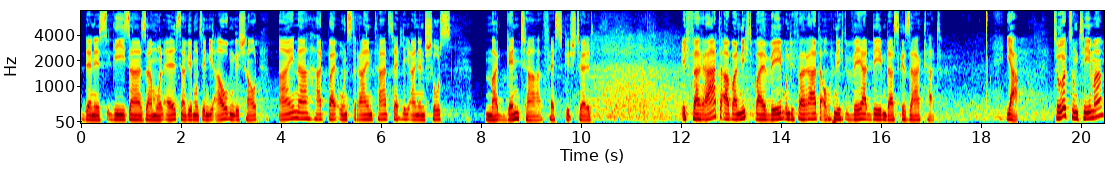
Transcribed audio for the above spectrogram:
Dennis Gieser, Samuel Elsner. Wir haben uns in die Augen geschaut. Einer hat bei uns dreien tatsächlich einen Schuss Magenta festgestellt. Ich verrate aber nicht bei wem und ich verrate auch nicht, wer dem das gesagt hat. Ja, zurück zum Thema.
